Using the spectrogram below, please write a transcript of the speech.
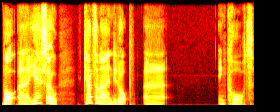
but uh, yeah, so Cantona ended up uh, in court.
